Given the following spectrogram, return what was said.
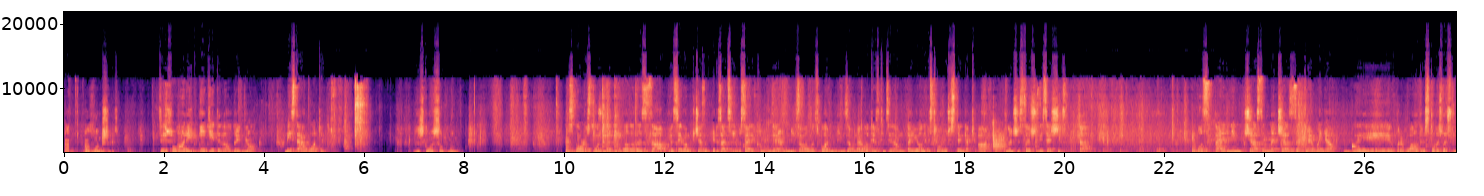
А- Озвучить. Це повнолітні діти на один. Місце роботи. Військовий супнум. Військову службу проводили за призивом під час мобілізації висаді командира мобілізованого збору, мобілізованої роти, ліцензійного батальйону, військової частини А 0666. Так. Останнім часом на час закривання ви перебували до військової служби?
